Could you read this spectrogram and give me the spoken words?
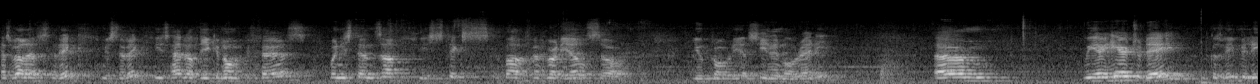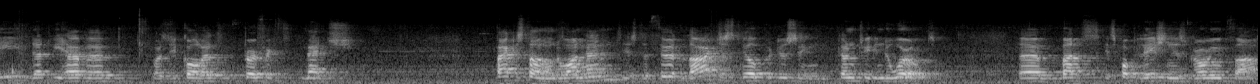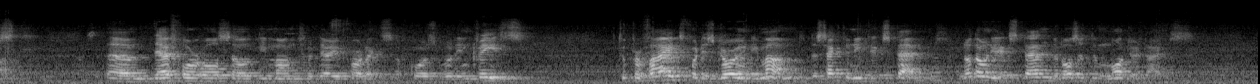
as well as Rick, Mr. Rick. He's head of the economic affairs. When he stands up, he sticks above everybody else, so you probably have seen him already. Um, we are here today because we believe that we have a, what do you call it, perfect match. Pakistan, on the one hand, is the third largest milk producing country in the world. Um, but its population is growing fast. Um, therefore, also demand for dairy products, of course, will increase. To provide for this growing demand, the sector needs to expand. Not only expand, but also to modernize.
